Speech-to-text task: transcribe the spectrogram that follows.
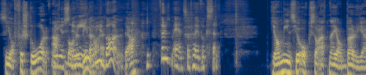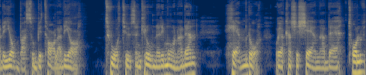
Så jag förstår att just barnen nu är vill de ha ju det. barn. Ja. Förutom en som är vuxen. Jag minns ju också att när jag började jobba så betalade jag 2000 kronor i månaden hem då. Och jag kanske tjänade 12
